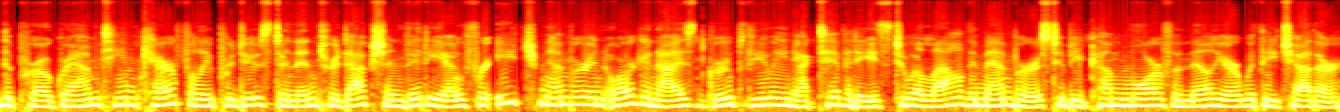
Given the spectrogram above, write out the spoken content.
the program team carefully produced an introduction video for each member and organized group viewing activities to allow the members to become more familiar with each other.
